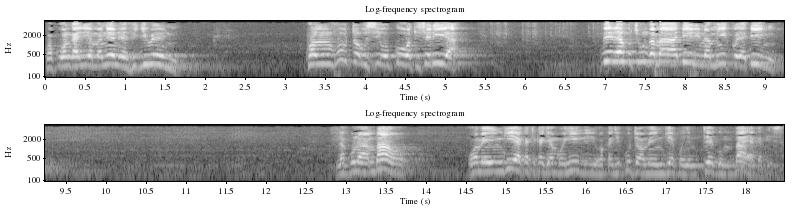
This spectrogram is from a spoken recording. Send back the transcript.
kwa kuangalia maneno ya vijiweni kwa mvuto usiokuwa wa kisheria bila ya kuchunga maadili na miiko ya dini. Na kuna ambao wameingia katika jambo hili wakajikuta wameingia kwenye mtego mbaya kabisa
